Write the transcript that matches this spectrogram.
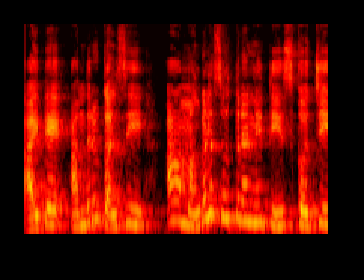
అయితే అందరూ కలిసి ఆ మంగళసూత్రాన్ని తీసుకొచ్చి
